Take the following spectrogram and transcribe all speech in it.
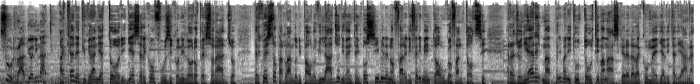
su Radio Animati. Accade ai più grandi attori di essere confusi con il loro personaggio. Per questo, parlando di Paolo Villaggio, diventa impossibile non fare riferimento a Ugo Fantozzi, ragioniere, ma prima di tutto ultima maschera della commedia all'italiana.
